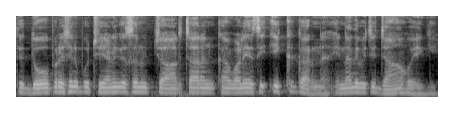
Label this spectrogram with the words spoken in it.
ਤੇ ਦੋ ਪ੍ਰਸ਼ਨ ਪੁੱਛੇ ਜਾਣਗੇ, ਸਾਨੂੰ ਚਾਰ ਚਾਰ ਅੰਕਾਂ ਵਾਲੇ ਅਸੀਂ ਇੱਕ ਕਰਨਾ ਇਹਨਾਂ ਦੇ ਵਿੱਚ ਜਾਂ ਹੋਏਗੀ।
